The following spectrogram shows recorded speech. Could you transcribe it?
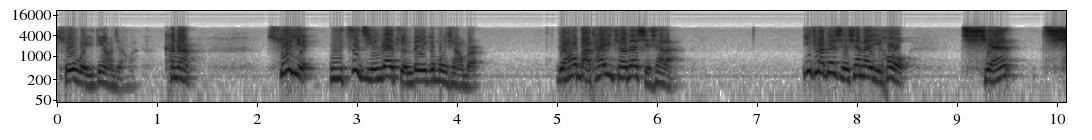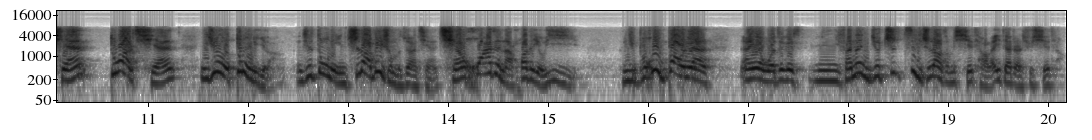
所以我一定要讲完。看这。所以你自己应该准备一个梦想本，然后把它一条条写下来，一条条写下来以后，钱钱多少钱，你就有动力了，你就动力，你知道为什么赚钱，钱花在哪，花的有意义，你不会抱怨，哎呀，我这个你反正你就知自己知道怎么协调了，一点点去协调，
